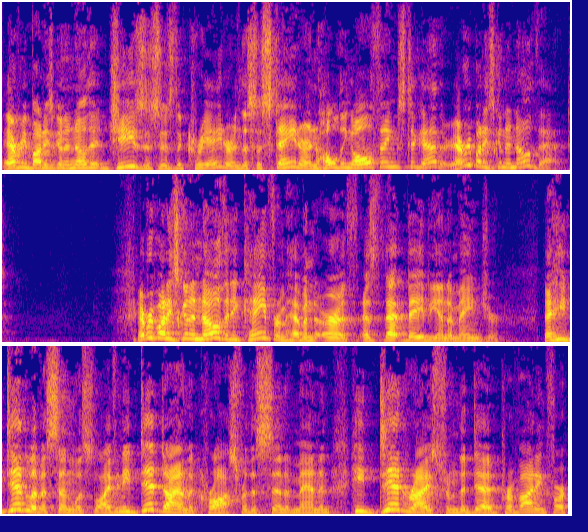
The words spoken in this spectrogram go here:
Everybody's going to know that Jesus is the creator and the sustainer and holding all things together. Everybody's going to know that. Everybody's going to know that he came from heaven to earth as that baby in a manger that he did live a sinless life and he did die on the cross for the sin of man and he did rise from the dead providing for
